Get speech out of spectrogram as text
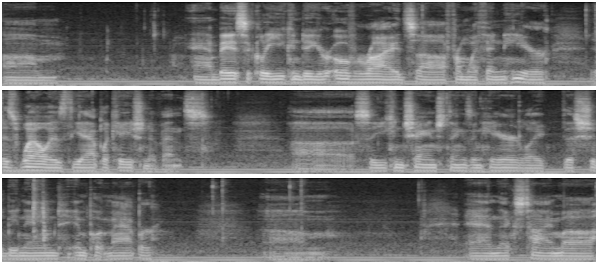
um, and basically you can do your overrides uh, from within here as well as the application events. Uh, so you can change things in here like this should be named input mapper. Um, and next time uh,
